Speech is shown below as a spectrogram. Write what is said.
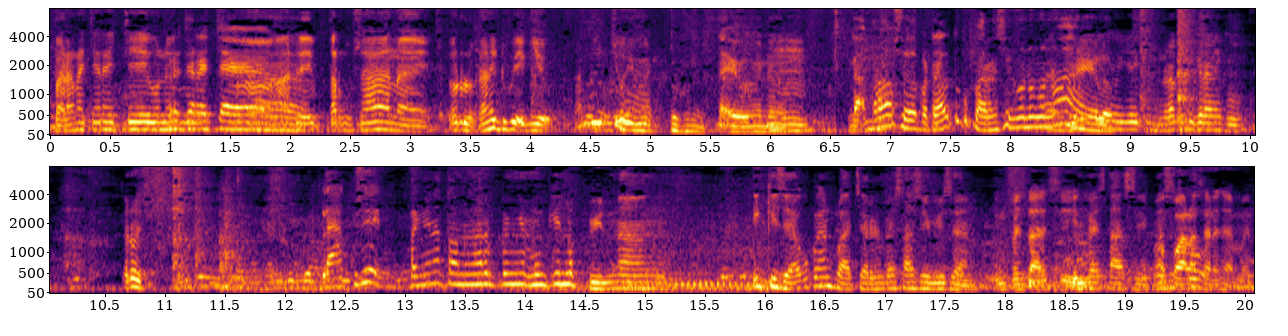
barang receh receh ngono Receh-receh. Ah, ada terusaha nae. Lho nanti duit iki yuk. Tapi cuy Aduh, entek yo ngono. Hmm. Enggak kerasa padahal tuku barang sing ngono-ngono ae lho. iya iya bener aku pikiran iku terus Lah aku sih pengen tahun ngarep pengen mungkin lebih nang iki sih aku pengen belajar investasi bisa. investasi Investasi. apa Maksudku- alasannya sampean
